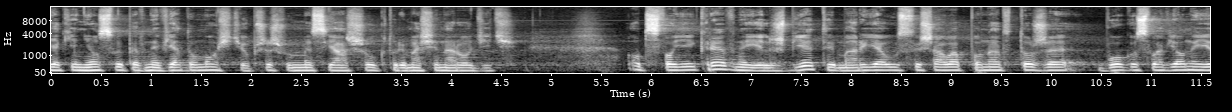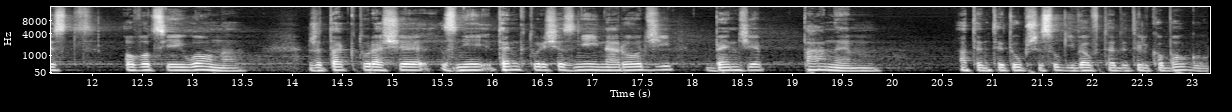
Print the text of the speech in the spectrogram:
jakie niosły pewne wiadomości o przyszłym Mesjaszu, który ma się narodzić. Od swojej krewnej Elżbiety Maryja usłyszała ponadto, że błogosławiony jest owoc jej łona, że ta, która się z niej, ten, który się z niej narodzi, będzie Panem, a ten tytuł przysługiwał wtedy tylko Bogu.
